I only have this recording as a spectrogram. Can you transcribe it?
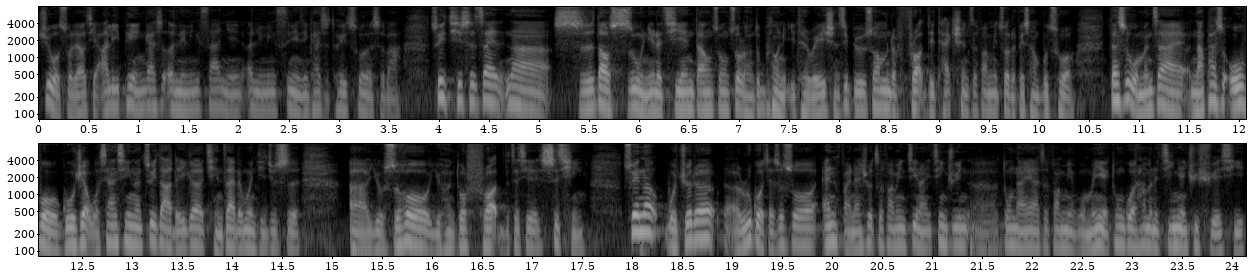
据我所了解，阿里 Pay 应该是二零零三年、二零零四年已经开始推出了，是吧？所以其实，在那十到十五年的期间当中，做了很多不同的 iteration，就比如说我们的 fraud detection 这方面做的非常不错。但是我们在哪怕是 OVO、Gojek，我相信呢，最大的一个潜在的问题就是，呃，有时候有很多 fraud 的这些事情。所以呢，我觉得，呃，如果假设说 N financial 这方面进来进军呃东南亚这方面，我们也通过他们的经验去学习、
